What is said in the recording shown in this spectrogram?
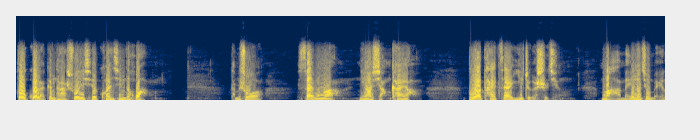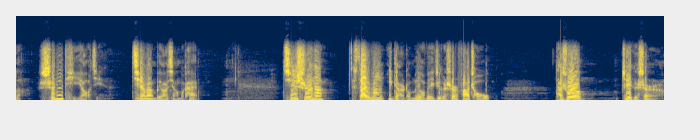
都过来跟他说一些宽心的话。他们说：“塞翁啊，你要想开啊，不要太在意这个事情。马没了就没了，身体要紧，千万不要想不开。”其实呢，塞翁一点都没有为这个事儿发愁。他说：“这个事儿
